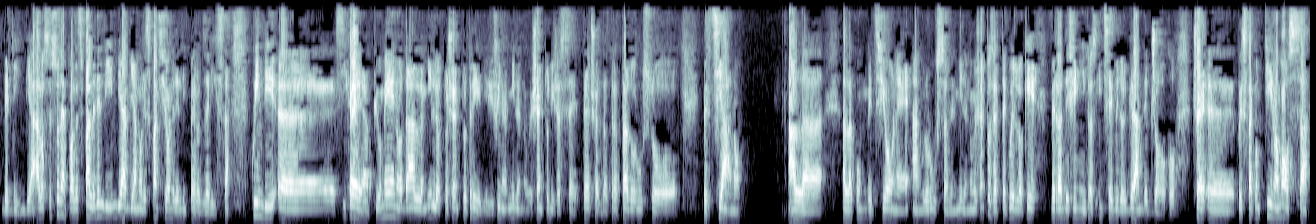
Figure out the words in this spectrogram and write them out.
dell'India. Allo stesso tempo alle spalle dell'India abbiamo l'espansione dell'impero zarista. Quindi eh, si crea più o meno dal 1813 fino al 1917, cioè dal trattato russo-persiano al, alla Convenzione anglo-russa del 1907 quello che verrà definito in seguito il grande gioco, cioè eh, questa continua mossa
